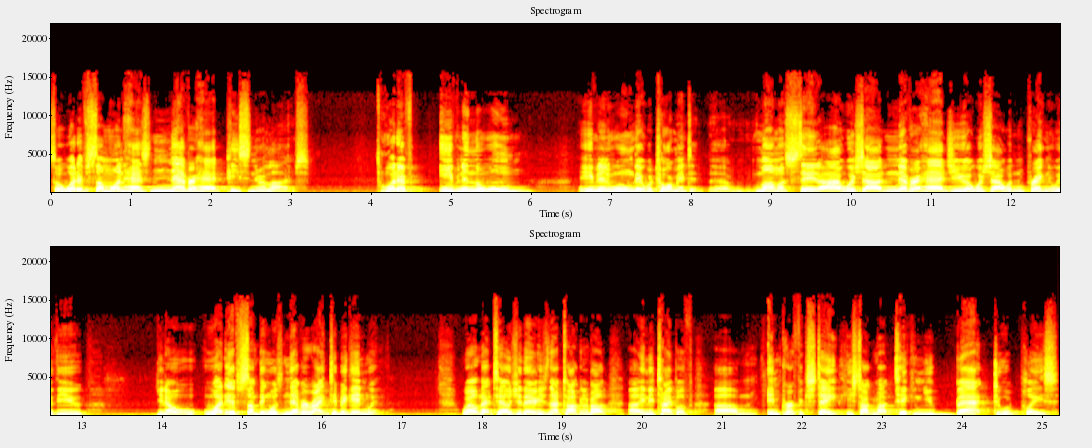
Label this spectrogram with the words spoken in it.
So, what if someone has never had peace in their lives? What if even in the womb, even in the womb, they were tormented? Uh, mama said, I wish I never had you. I wish I wasn't pregnant with you. You know, what if something was never right to begin with? Well, that tells you there, he's not talking about uh, any type of um, imperfect state. He's talking about taking you back to a place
